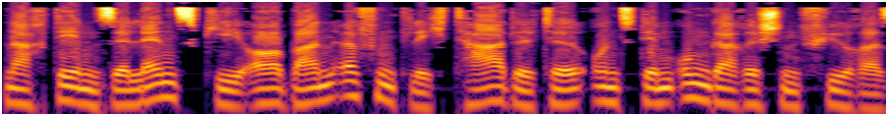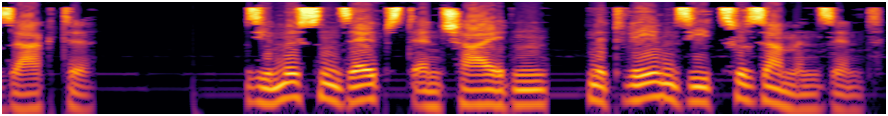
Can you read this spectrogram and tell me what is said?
nachdem Zelensky Orban öffentlich tadelte und dem ungarischen Führer sagte, Sie müssen selbst entscheiden, mit wem Sie zusammen sind.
